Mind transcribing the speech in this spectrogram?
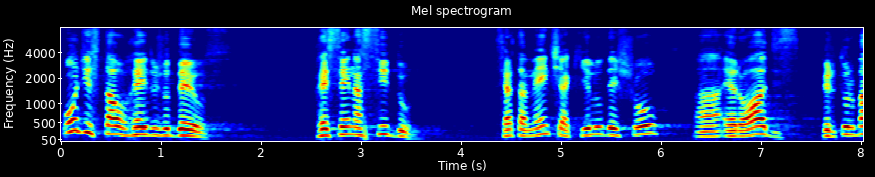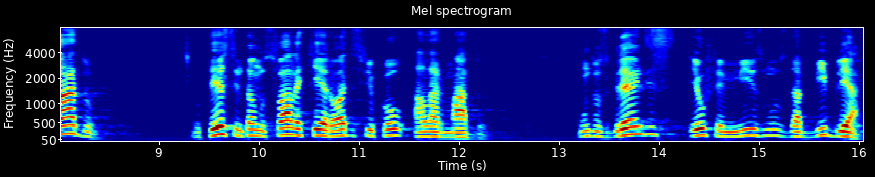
Onde está o rei dos judeus? Recém-nascido. Certamente aquilo deixou ah, Herodes perturbado. O texto então nos fala que Herodes ficou alarmado. Um dos grandes eufemismos da Bíblia.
